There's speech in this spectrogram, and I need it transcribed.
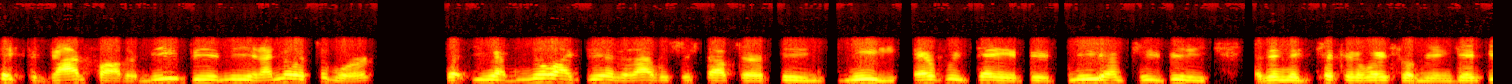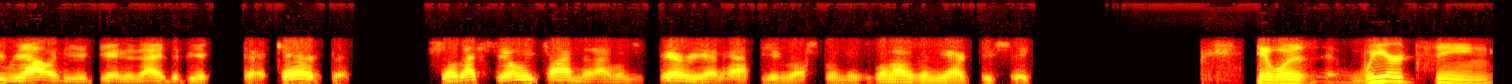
take the Godfather, me being me, and I know it's a work, but you have no idea that I was just out there being me every day, being me on TV, and then they took it away from me and gave me reality again, and I had to be a, a character. So that's the only time that I was very unhappy in wrestling is when I was in the RTC. It was weird seeing,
